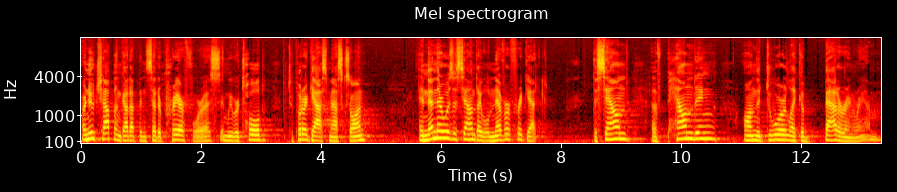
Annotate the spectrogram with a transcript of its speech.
Our new chaplain got up and said a prayer for us, and we were told to put our gas masks on. And then there was a sound I will never forget the sound of pounding on the door like a battering ram.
